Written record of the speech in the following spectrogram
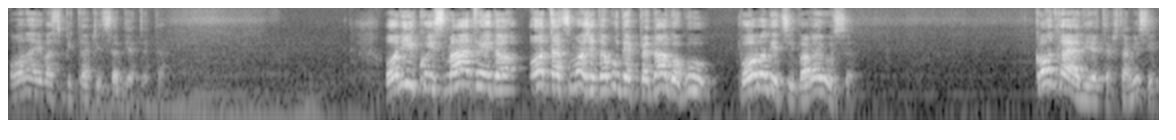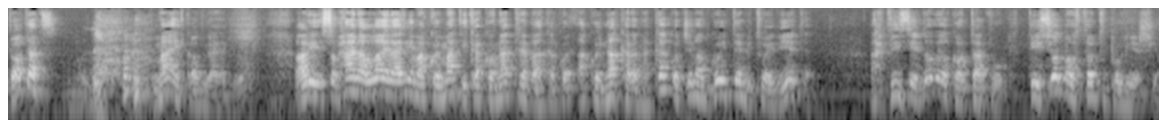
Ona je vaspitačica djeteta. Oni koji smatraju da otac može da bude pedagog u porodici, varaju se. Ko odgaja dijete? Šta mislite, otac? Majka odgaja dijete. Ali, subhanallah i ladim, ako je mati kako natreba, kako je, ako je nakaradna, kako će ona odgojiti tebi tvoje dijete? A ti si je doveo kao takvu. Ti si odmah u startu pogriješio.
